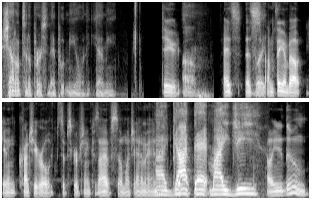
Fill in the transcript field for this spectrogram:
Shout out to the person that put me on it. You know what I mean? Dude, Um, it's it's. but- I'm thinking about getting Crunchyroll subscription because I have so much anime. I got that, my G. How you doing?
